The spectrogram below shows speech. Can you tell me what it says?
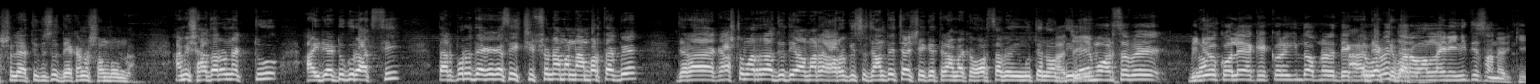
আসলে এত কিছু দেখানো সম্ভব না। আমি সাধারণ একটু আইডিয়াটুকু রাখছি। তারপরে দেখা গেছে ডিসক্রিপশনে আমার নাম্বার থাকবে। যারা কাস্টমাররা যদি আমার আরও কিছু জানতে চায় সেক্ষেত্রে আমাকে হোয়াটসঅ্যাপে এই মুহূর্তে নক দিবে। হোয়াটসঅ্যাপে ভিডিও কলে এক এক করে কিন্তু আপনারা দেখতে পারবেন যারা অনলাইনে নিতে চান আর কি।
